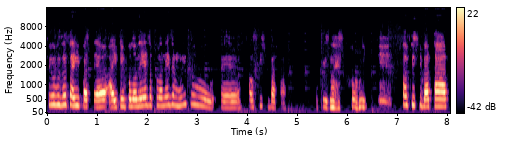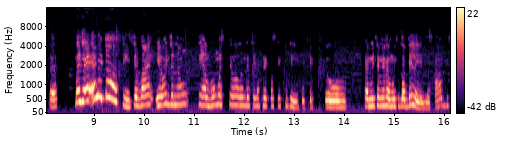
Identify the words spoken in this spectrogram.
Churros, açaí e pastel. Aí tem polonesa. polonesa é muito é, salsicha e batata. O que mais comem. Salsicha e batata. Mas é, é, legal, assim, você vai. Eu ainda não. Tem algumas que eu ainda tenho um preconceitozinho, porque eu, pra mim também vai muito da beleza, sabe?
